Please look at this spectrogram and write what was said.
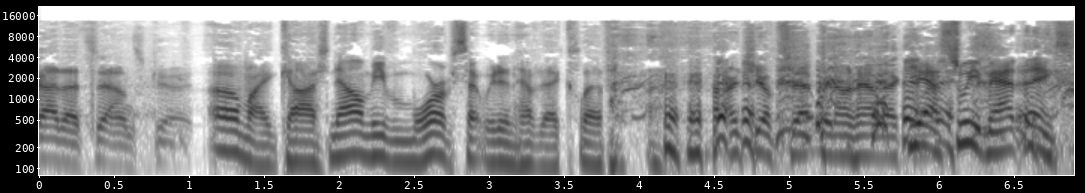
God, that sounds good. Oh my gosh. Now I'm even more upset we didn't have that clip Aren't you upset we don't have that? clip? Yeah, sweet, Matt. Thanks.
